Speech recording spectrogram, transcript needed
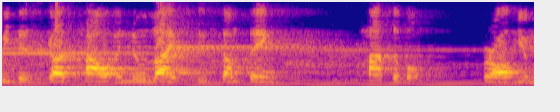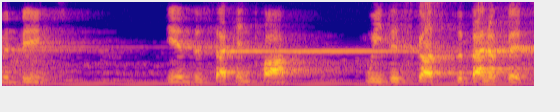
we discussed how a new life is something possible for all human beings. In the second talk, we discussed the benefits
